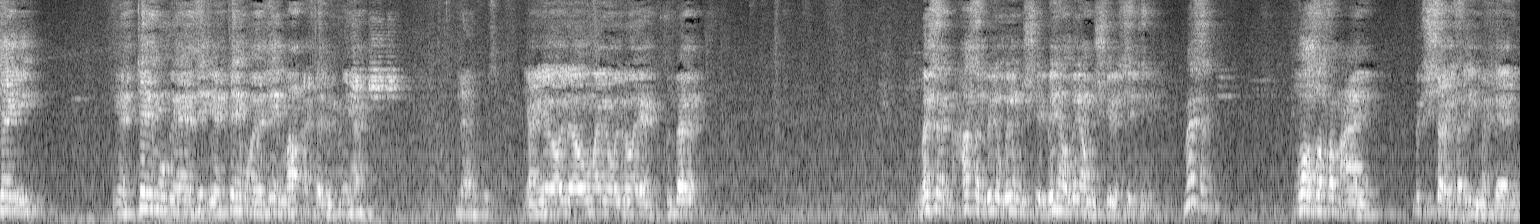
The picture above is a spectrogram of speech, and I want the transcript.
زيي يتهم بهذه يتهم هذه المرأة بابنها؟ لا يجوز. يعني يقول له ما يقول له إيه؟ خد بالك. مثلا حصل بيني وبينه مشكلة بينها وبينها مشكلة ست دي. مثلا موظفة معايا بتشتغل في أي مكان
